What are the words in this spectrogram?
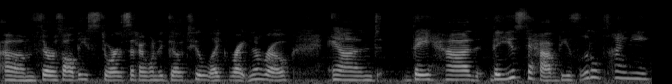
um, there was all these stores that I wanted to go to like right in a row. And they had, they used to have these little tiny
